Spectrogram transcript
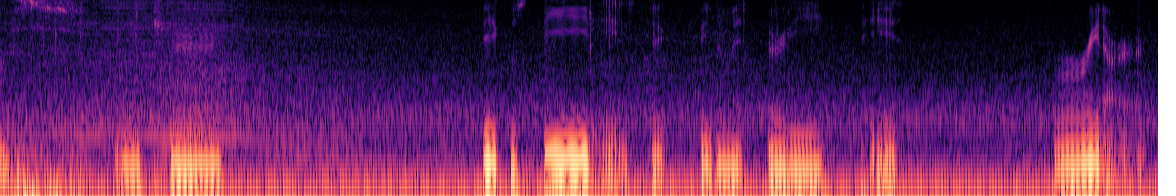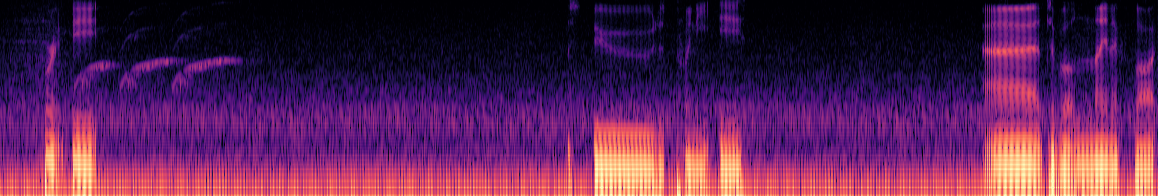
Office. Vehicle speed is. Speed limit thirty. Pace. Radar. Court date. Let's do the twenty eighth at about nine o'clock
